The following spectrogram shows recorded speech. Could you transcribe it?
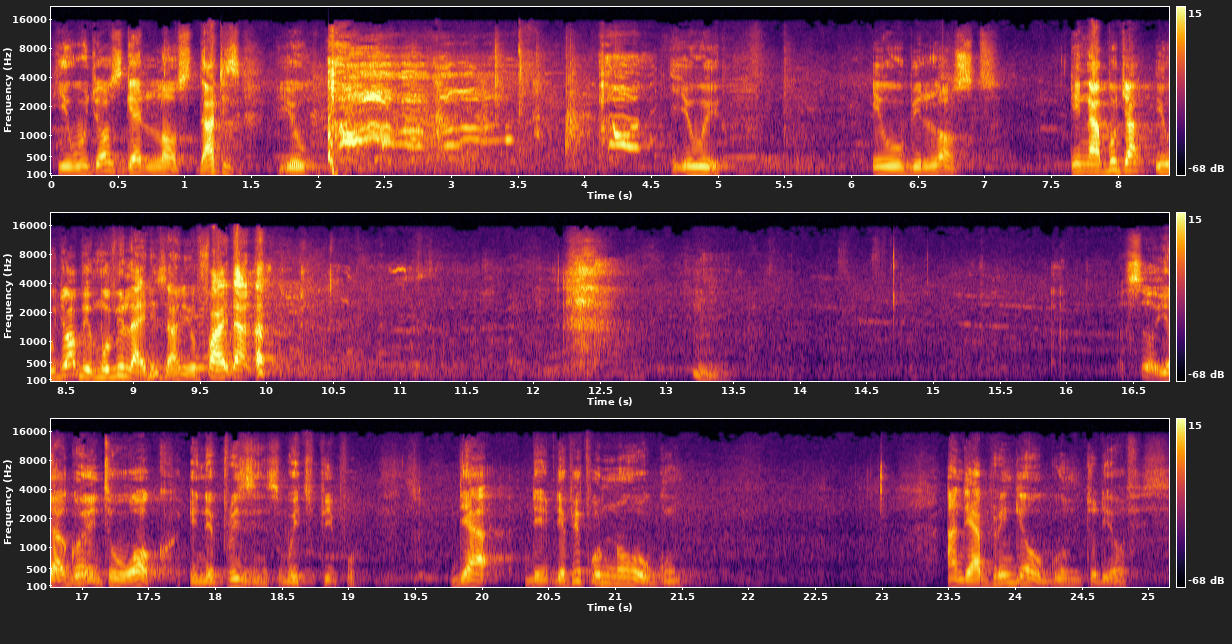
he will just get lost. That is, you, you will, he will be lost. In Abuja, he will just be moving like this and you'll find out. So you are going to work in the prisons with people. They are, the, the people know Ogun. And they are bringing Ogun to the office.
